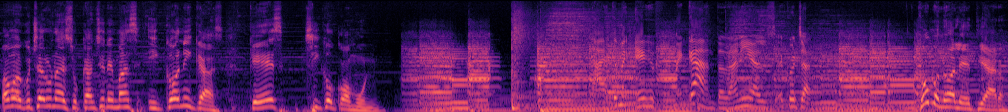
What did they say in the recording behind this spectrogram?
Vamos a escuchar una de sus canciones más icónicas, que es Chico Común. Ah, me, es- me encanta, Daniel. Escucha. ¿Cómo no aletear?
